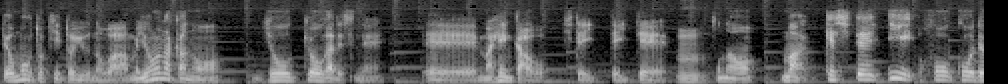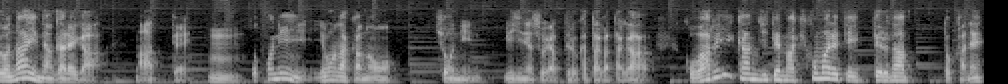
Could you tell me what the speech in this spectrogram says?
て思う時というのは、まあ、世の中の状況がですね、えーまあ、変化をしていっていて、うん。そのまあ、決していい方向ではない流れがまああって、うん。そこに世の中の商人、ビジネスをやってる方々が、こう悪い感じで巻き込まれていってるなとかね、はい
